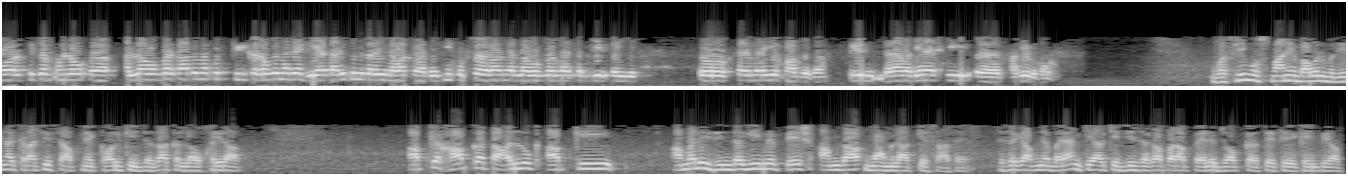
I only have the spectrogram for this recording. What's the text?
اور پھر جب ہم لوگ اللہ اکبر کہا تو میں خود فیل کر رہا ہوں کہ میں گیا تاریخ تو نہیں کر رہی نماز پڑھا اتنی خوبصورت آواز میں اللہ اکبر میں تبدیل کہی ہے۔ تو خیر میں نے یہ خواب دیکھا۔ پھر مدینہ اس کی تعبیر بتا وسیم عثمانی باب المدینہ کراچی سے آپ نے کال کی۔ جزاک اللہ خیرہ۔ آپ کے خواب کا تعلق آپ کی عملی زندگی میں پیش آمدہ معاملات کے ساتھ ہے۔ جیسے کہ آپ نے بیان کیا کہ جس جگہ پر آپ پہلے جاب کرتے تھے، کہیں پہ آپ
